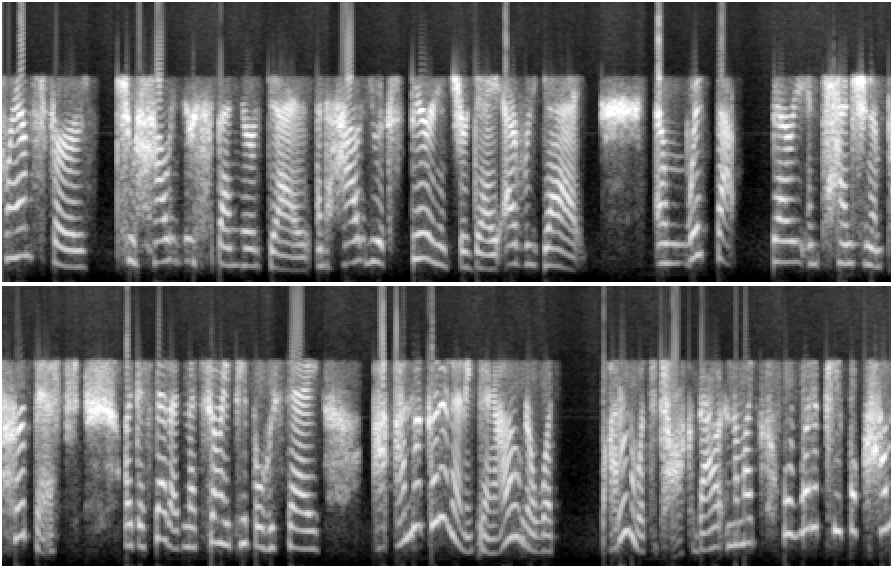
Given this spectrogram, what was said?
transfers to how you spend your day and how you experience your day every day. And with that very intention and purpose, like I said, I've met so many people who say, I- I'm not good at anything. I don't know what I don't know what to talk about. And I'm like, well, what do people come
